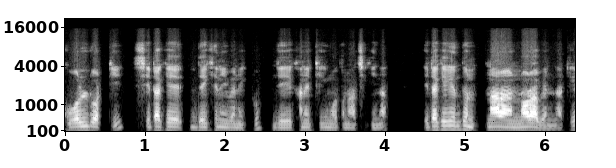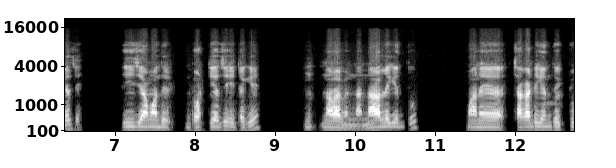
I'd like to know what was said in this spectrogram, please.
গোল ডটটি সেটাকে দেখে নেবেন একটু যে এখানে ঠিক মতন আছে কিনা। এটাকে কিন্তু নাড়া, নড়াবেন না, ঠিক আছে? এই যে আমাদের ডটটি আছে, এটাকে নাড়াবেন না। নাড়ালে কিন্তু মানে চাকাটি কিন্তু একটু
